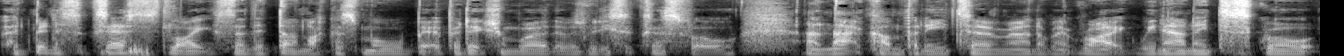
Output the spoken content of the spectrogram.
had been a success. Like, so they'd done like a small bit of prediction work that was really successful. And that company turned around and went, right, we now need to scroll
